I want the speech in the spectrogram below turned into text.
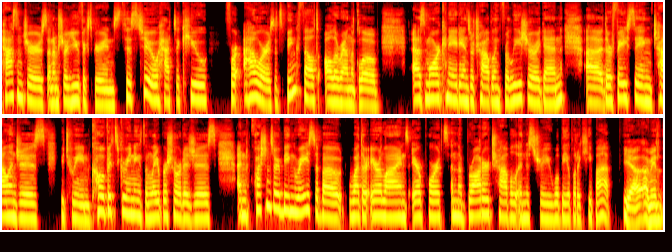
Passengers, and I'm sure you've experienced this too, had to queue for hours. It's being felt all around the globe. As more Canadians are traveling for leisure again, uh, they're facing challenges between COVID screenings and labor shortages. And questions are being raised about whether airlines, airports, and the broader travel industry will be able to keep up. Yeah, I mean,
